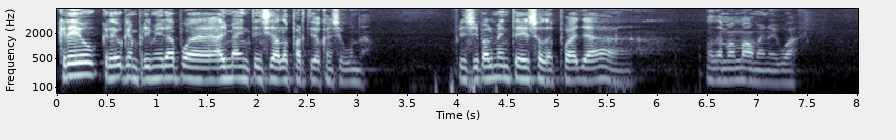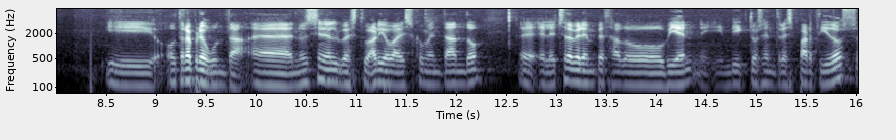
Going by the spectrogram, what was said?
creo, creo que en primera pues hay más intensidad en los partidos que en segunda. Principalmente eso, después ya los demás más o menos igual. Y otra pregunta, eh, no sé si en el vestuario vais comentando eh, el hecho de haber empezado bien, invictos en tres partidos,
